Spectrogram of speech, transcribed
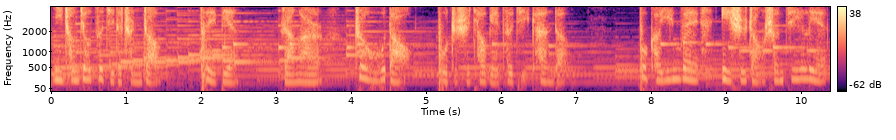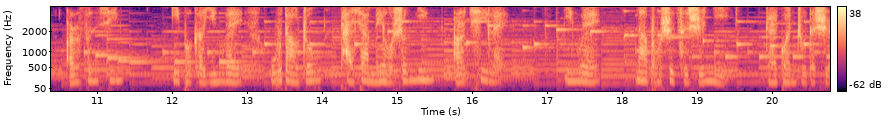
你成就自己的成长、蜕变。然而，这舞蹈不只是跳给自己看的，不可因为一时掌声激烈而分心，亦不可因为舞蹈中台下没有声音而气馁，因为那不是此时你该关注的事。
